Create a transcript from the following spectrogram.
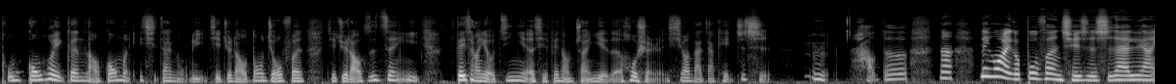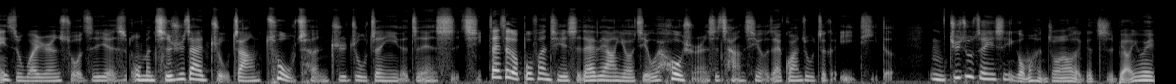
工工会、跟劳工们一起在努力解决劳动纠纷、解决劳资争议，非常有经验而且非常专业的候选人，希望大家可以支持。嗯，好的。那另外一个部分，其实时代力量一直为人所知，也是我们持续在主张促成居住正义的这件事情。在这个部分，其实时代力量有几位候选人是长期有在关注这个议题的。嗯，居住正义是一个我们很重要的一个指标，因为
